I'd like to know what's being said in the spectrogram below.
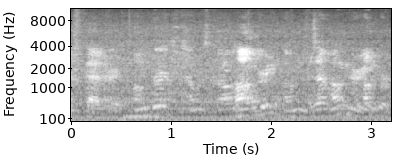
Much better. Hunger, that was called? Hungry? Hungry. Is that hungry? Hungry.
